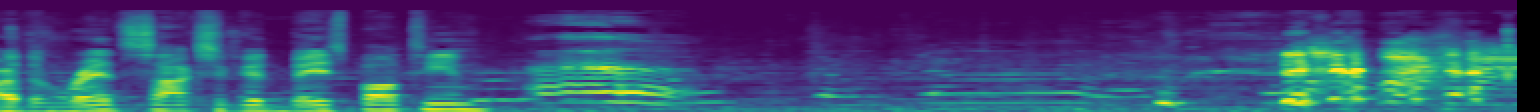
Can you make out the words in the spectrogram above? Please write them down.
Are the Red Sox a good baseball team?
